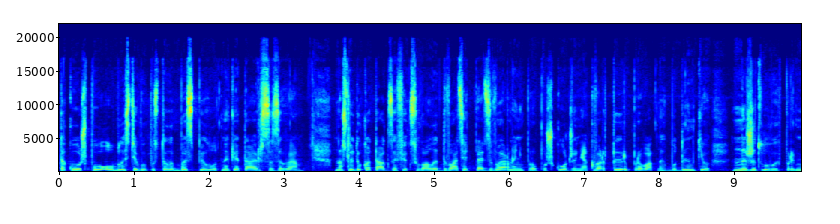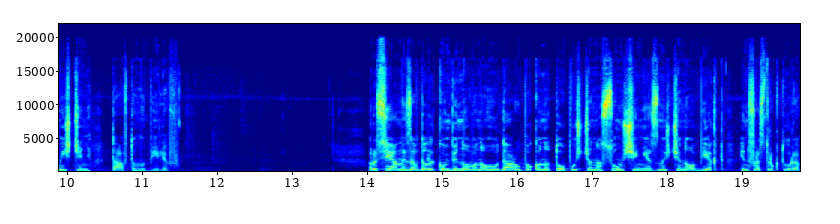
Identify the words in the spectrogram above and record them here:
Також по області випустили безпілотники та РСЗВ. Внаслідок атак зафіксували 25 звернень про пошкодження квартир, приватних будинків, нежитлових приміщень та автомобілів. Росіяни завдали комбінованого удару по конотопу, що на Сумщині знищено об'єкт інфраструктури.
